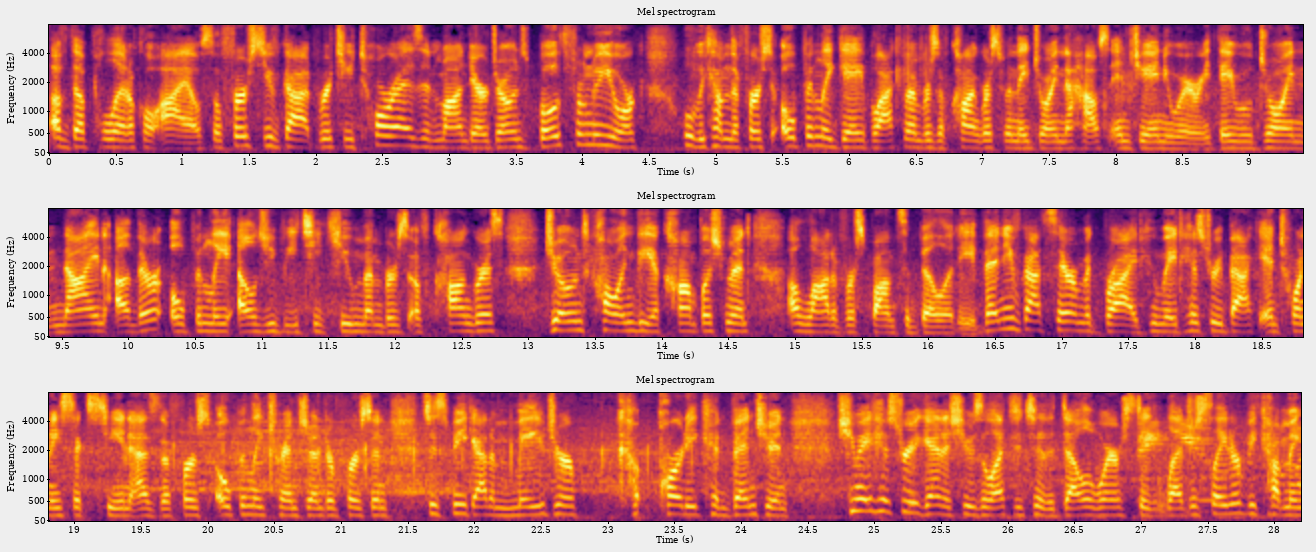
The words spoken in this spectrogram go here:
of the political aisle. So first you've got Richie Torres and Mondaire Jones, both from New York, who will become the first openly gay black members of Congress when they join the House in January. They will join nine other openly LGBTQ members of Congress. Jones calling the accomplishment a lot of responsibility. Then you've got Sarah McBride, who made history back in 2016 as the first openly transgender person to speak at a major party convention. She made history again she was elected to the Delaware state legislature, becoming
